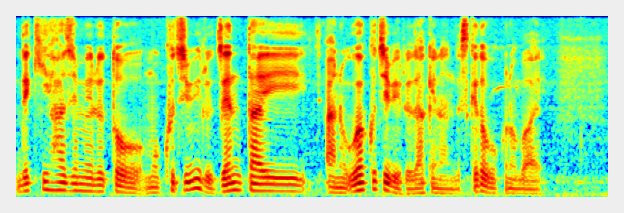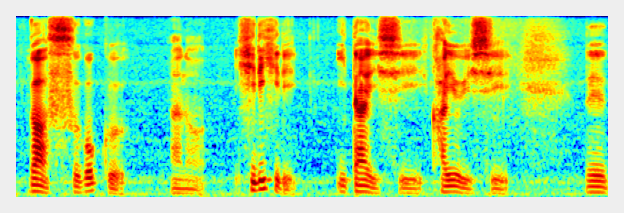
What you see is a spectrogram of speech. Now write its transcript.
でき始めるともう唇全体あの上唇だけなんですけど僕の場合がすごくあのヒリヒリ痛いし痒いしで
